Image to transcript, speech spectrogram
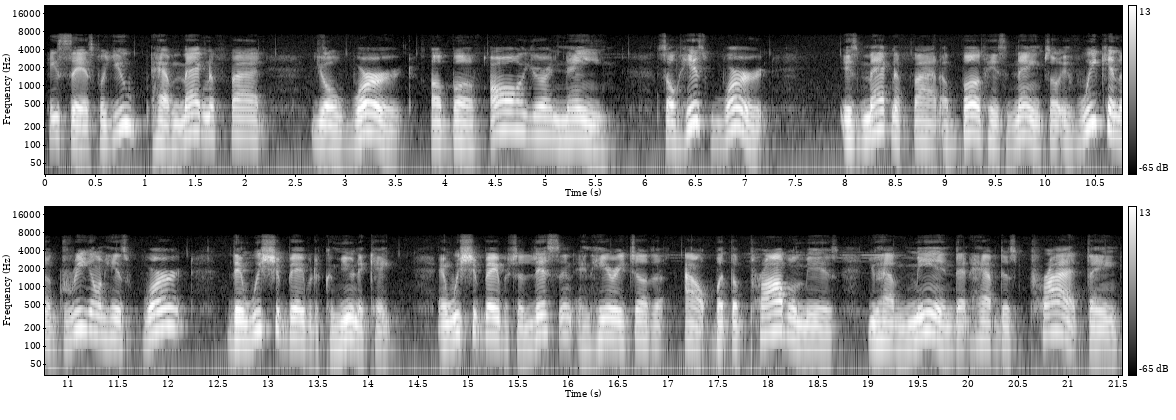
He says, For you have magnified your word above all your name. So his word is magnified above his name. So if we can agree on his word, then we should be able to communicate and we should be able to listen and hear each other out. But the problem is you have men that have this pride thing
